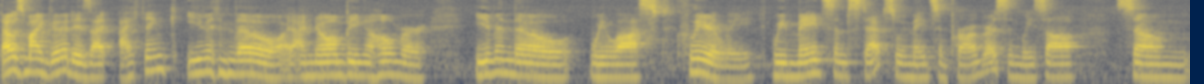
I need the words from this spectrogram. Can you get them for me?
that was my good. Is I I think even though I know I'm being a homer, even though we lost clearly. We made some steps, we made some progress, and we saw some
